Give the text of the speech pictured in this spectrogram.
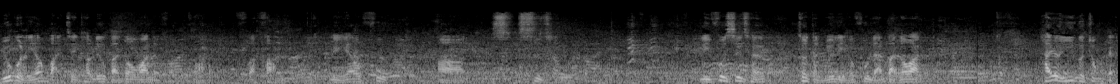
如果你要买这套六百多万的房的话房，你要付啊四四成，你付四成就等于你要付两百多万。还有一个重点，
